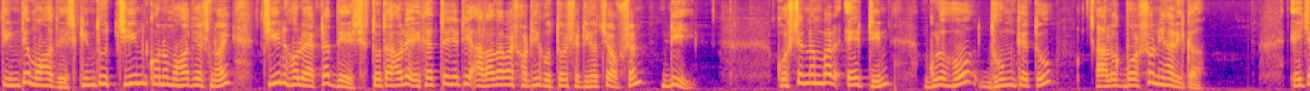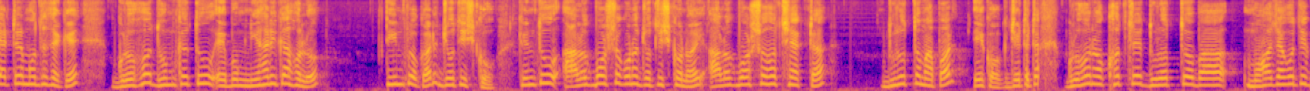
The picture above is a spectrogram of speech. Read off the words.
তিনটে মহাদেশ। কিন্তু চীন কোনো মহাদেশ নয়, চীন হলো একটা দেশ। তো তাহলে এক্ষেত্রে যেটি আলাদা বা সঠিক উত্তর সেটি হচ্ছে option D. Question number eighteen, গ্রহ, ধূমকেতু, আলোকবর্ষ, নিহারিকা। এই চারটের মধ্যে থেকে গ্রহ, ধূমকেতু এবং নিহারিকা হলো তিন প্রকার জ্যোতিষ্ক। কিন্তু আলোকবর্ষ কোনো জ্যোতিষ্ক নয়, আলোকবর্ষ হচ্ছে একটা দূরত্ব মাপার একক যেটা গ্রহ নক্ষত্রের দূরত্ব বা মহাজাগতিক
